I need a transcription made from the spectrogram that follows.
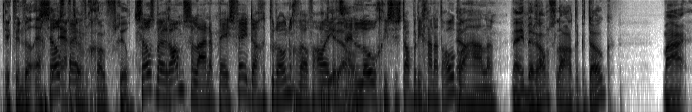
Ik vind wel echt, echt bij- een groot verschil. zelfs bij Ramselaar naar PSV dacht ik toen ook nog wel van, oh ja, dit wel. zijn logische stappen, die gaan het ook Ja. wel halen. Nee, bij Ramselaar had ik het ook. Maar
